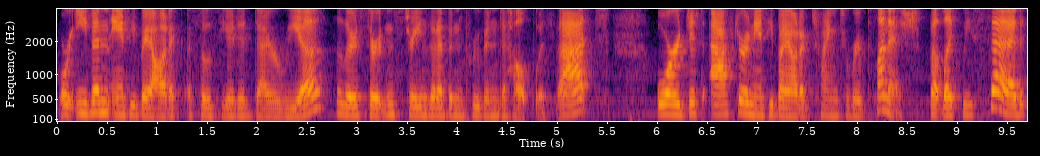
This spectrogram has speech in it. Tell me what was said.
or even antibiotic associated diarrhea. So, there's certain strains that have been proven to help with that, or just after an antibiotic trying to replenish. But, like we said,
